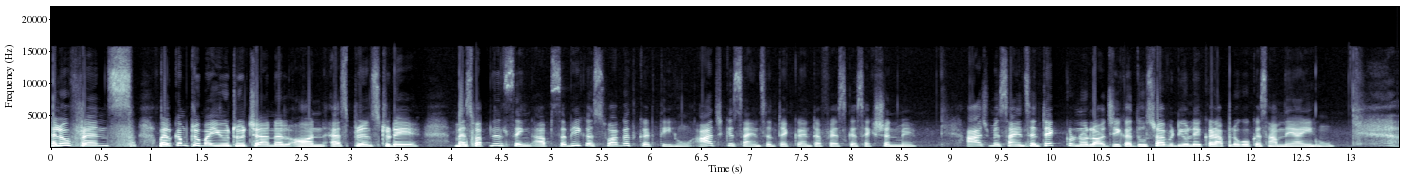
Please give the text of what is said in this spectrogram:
Hello friends welcome to my YouTube channel on aspirants today मैं स्वप्निल सिंह, आप सभी का स्वागत करती हूँ आज के science and tech current affairs के सेक्शन में। आज मैं साइंस एंड टेक क्रोनोलॉजी का दूसरा वीडियो लेकर आप लोगों के सामने आई हूँ।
